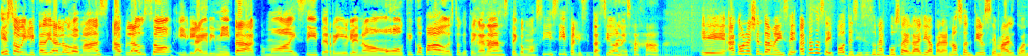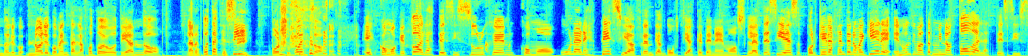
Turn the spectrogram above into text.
eso habilita diálogo más, aplauso y lagrimita, como, ay, sí, terrible, ¿no? Oh, qué copado esto que te ganaste, como, sí, sí, felicitaciones, jaja. Eh, acá una oyenta me dice, ¿acaso esa hipótesis es una excusa de Galia para no sentirse mal cuando no le comentan la foto de boteando? La respuesta es que sí, Sí. por supuesto. es como que todas las tesis surgen como una anestesia frente a angustias que tenemos. La tesis es, ¿por qué la gente no me quiere? En último término, todas las tesis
